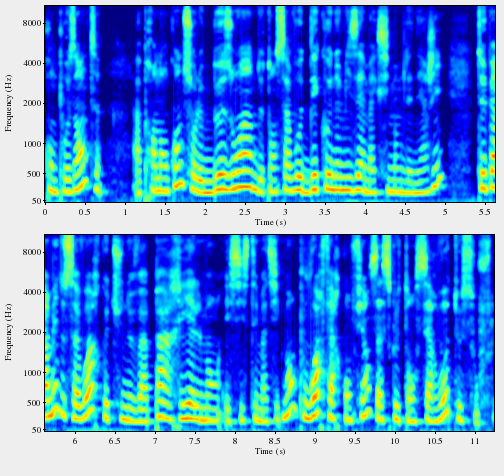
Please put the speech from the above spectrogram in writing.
composante à prendre en compte sur le besoin de ton cerveau d'économiser un maximum d'énergie te permet de savoir que tu ne vas pas réellement et systématiquement pouvoir faire confiance à ce que ton cerveau te souffle.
